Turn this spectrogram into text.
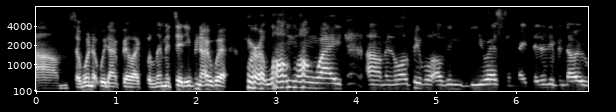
Um, so we're not, we don't feel like we're limited, even though we're, we're a long, long way. Um, and a lot of people, I was in the US and they, they don't even know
